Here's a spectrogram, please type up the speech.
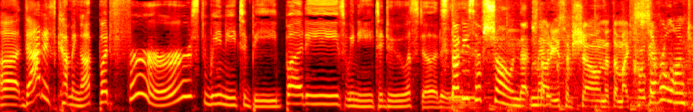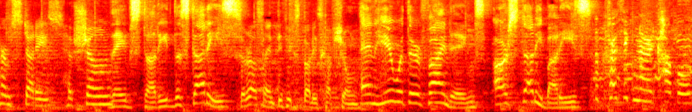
Uh, that is coming up. But first, we need to be buddies. We need to do a study. Studies have shown that medic- Studies have shown that the microbial several long-term studies have shown They've studied the studies. Several scientific studies have shown. And here with their findings are study buddies, The perfect nerd couple.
